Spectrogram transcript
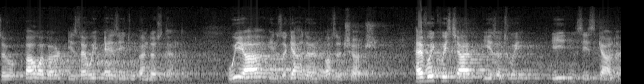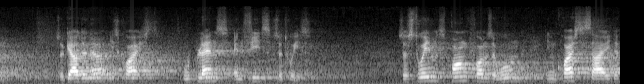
The parable is very easy to understand. We are in the garden of the church. Every Christian is a tree in this garden. The gardener is Christ who plants and feeds the trees. The stream sprung from the wound in Christ's side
